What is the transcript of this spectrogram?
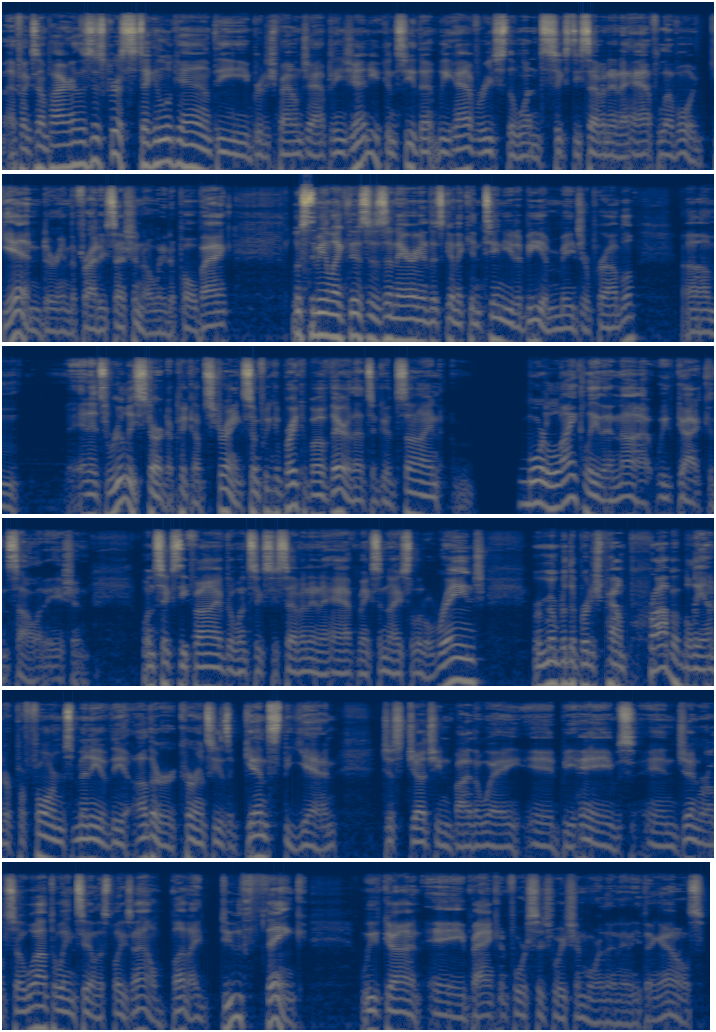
FX Empire, this is Chris. Taking a look at the British pound Japanese yen, you can see that we have reached the 167.5 level again during the Friday session, only to pull back. Looks to me like this is an area that's going to continue to be a major problem. Um, and it's really starting to pick up strength. So if we can break above there, that's a good sign. More likely than not, we've got consolidation. 165 to 167 and a half makes a nice little range. Remember, the British pound probably underperforms many of the other currencies against the yen, just judging by the way it behaves in general. So we'll have to wait and see how this plays out. But I do think we've got a back and forth situation more than anything else.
